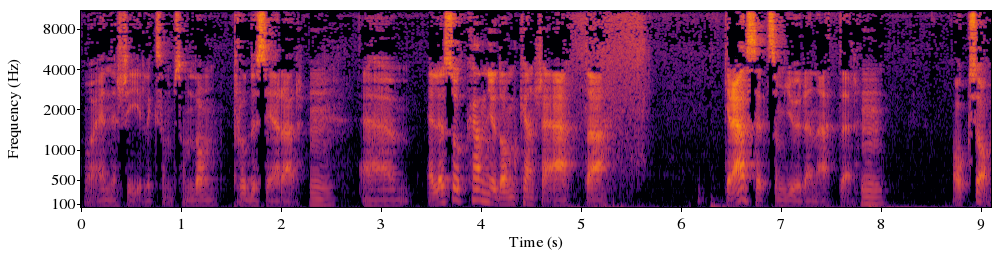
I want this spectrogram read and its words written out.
och energi liksom som de producerar. Eh, eller så kan ju de kanske äta gräset som djuren äter. Också.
